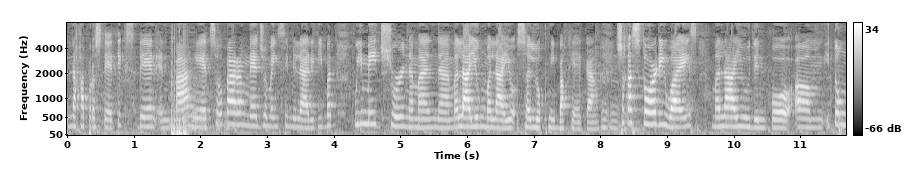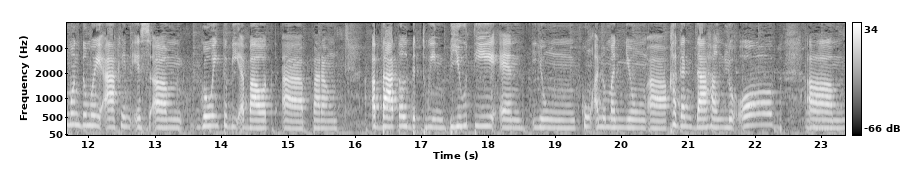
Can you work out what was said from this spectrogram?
naka-prosthetics din and pangit. So parang medyo may similarity. But we made sure naman na malayong malayo sa look ni Bakekang. Tsaka story-wise, malayo din po. Um, itong Mundo Mo'y Akin is um, going to be about uh, parang a battle between beauty and yung kung ano man yung ah, kagandahang loob. Um,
